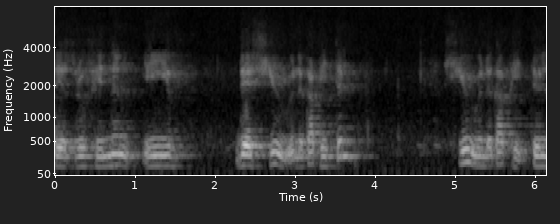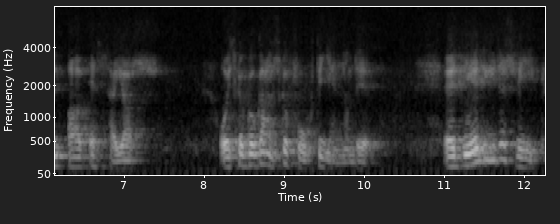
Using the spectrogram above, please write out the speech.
det som du finner i det sjuende kapittel. Sjuende kapittel av Esaias. Og jeg skal gå ganske fort igjennom det. Eh, det lyder slik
